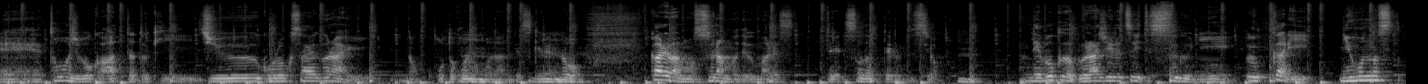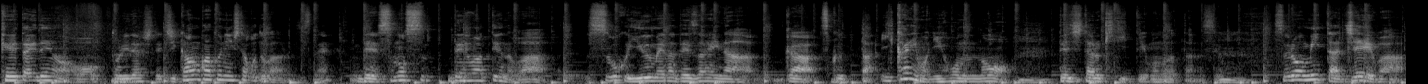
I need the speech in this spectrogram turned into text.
えー、当時僕会った時1 5 6歳ぐらいの男の子なんですけれど、うんうん、彼はもうスラムで生まれて育ってるんですよ。うん、で僕がブラジル着いてすぐにうっかり日本の携帯電話を取り出して時間を確認したことがあるんですね。でその電話っていうのはすごく有名なデザイナーが作ったいかにも日本のデジタル機器っていうものだったんですよ、うん、それを見た J は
